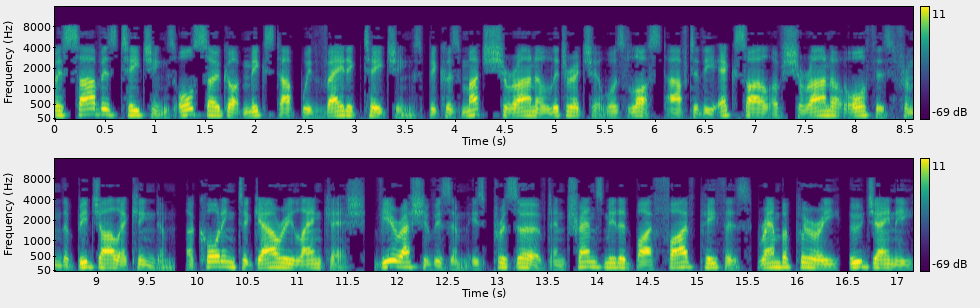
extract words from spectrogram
Basava's teachings also got mixed up with Vedic teachings because much Sharana literature was lost after the exile of Sharana authors from the Bijala kingdom. According to Gauri Lankesh, Virashaivism is preserved and transmitted by five Pithas Rambapuri, Ujjaini,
